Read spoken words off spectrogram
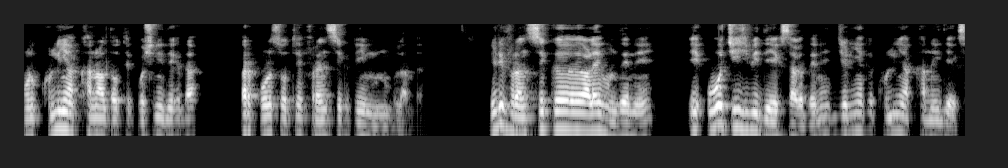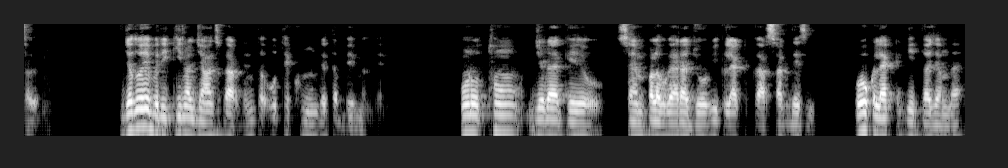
ਹੁਣ ਖੁੱਲੀਆਂ ਅੱਖਾਂ ਨਾਲ ਤਾਂ ਉੱਥੇ ਕੁਝ ਨਹੀਂ ਦਿਖਦਾ, ਪਰ ਪੁਲਿਸ ਉੱਥੇ ਫੋਰੈਂਸਿਕ ਟੀਮ ਨੂੰ ਬੁਲਾਉਂਦਾ ਜਿਹੜੀ ਫੋਰੈਂਸਿਕ ਵਾਲੇ ਹੁੰਦੇ ਨੇ, ਇਹ ਉਹ ਚੀਜ਼ ਵੀ ਦੇਖ ਸਕਦੇ ਨੇ, ਜਿਹੜੀਆਂ ਕਿ ਖੁੱਲੀਆਂ ਅੱਖਾਂ ਨਹੀਂ ਦੇਖ ਸਕਦੀਆਂ। ਜਦੋਂ ਇਹ ਬਰੀਕੀ ਨਾਲ ਜਾਂਚ ਕਰਦੇ ਨੇ ਤਾਂ ਉੱਥੇ ਖੂਨ ਦੇ ਧੱਬੇ ਮਿਲਦੇ ਨੇ। ਹੁਣ ਉੱਥੋਂ ਜਿਹੜਾ ਕਿ ਉਹ ਸੈਂਪਲ ਵਗੈਰਾ ਜੋ ਵੀ ਕਲੈਕਟ ਕਰ ਸਕਦੇ ਸੀ, ਉਹ ਕਲੈਕਟ ਕੀਤਾ ਜਾਂਦਾ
